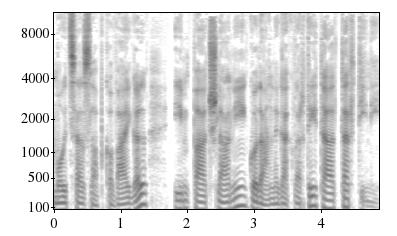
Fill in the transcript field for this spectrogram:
Mojca Zlobko Weigl in pa člani godalnega kvarteta Tartini.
